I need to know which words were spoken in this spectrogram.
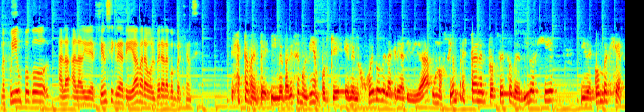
me fui un poco a la, a la divergencia y creatividad para volver a la convergencia. Exactamente, y me parece muy bien, porque en el juego de la creatividad uno siempre está en el proceso de divergir y de converger.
